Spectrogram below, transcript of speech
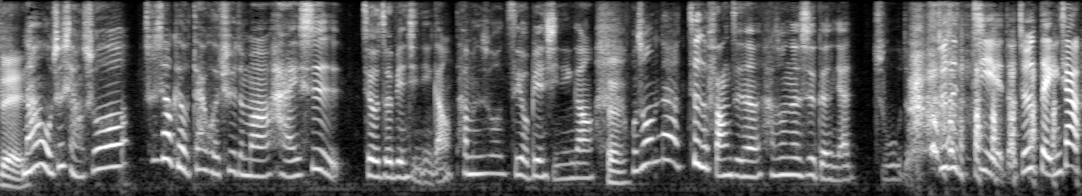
对，然后我就想说，这是要给我带回去的吗？还是只有这变形金刚？他们说只有变形金刚，嗯，我说那这个房子呢？他说那是跟人家租的，就是借的，就是等一下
